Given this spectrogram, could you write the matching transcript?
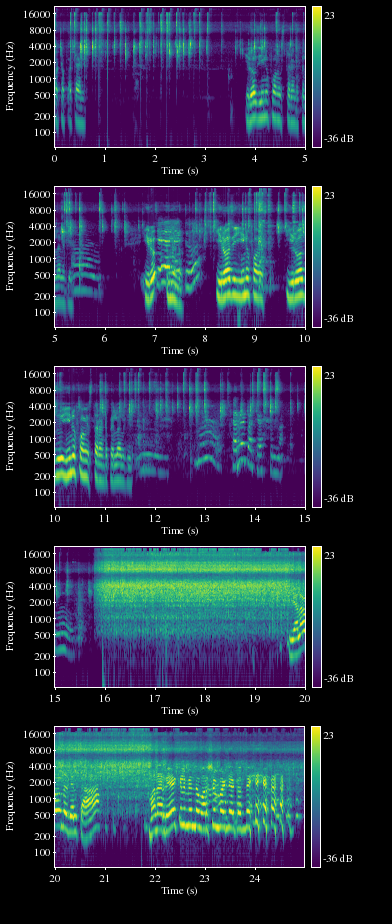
పట్ట పట్ట అని. ఈరోజు యూనిఫామ్ ఇస్తారండి పిల్లలకి. ఈరోజు ఈరోజు యూనిఫామ్ ఇస్త ఈరోజు యూనిఫామ్ ఇస్తారంట పిల్లలకి. ఎలా ఉందో తెలుసా? మన రేకుల మీద వర్షం పడినట్టుంది.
